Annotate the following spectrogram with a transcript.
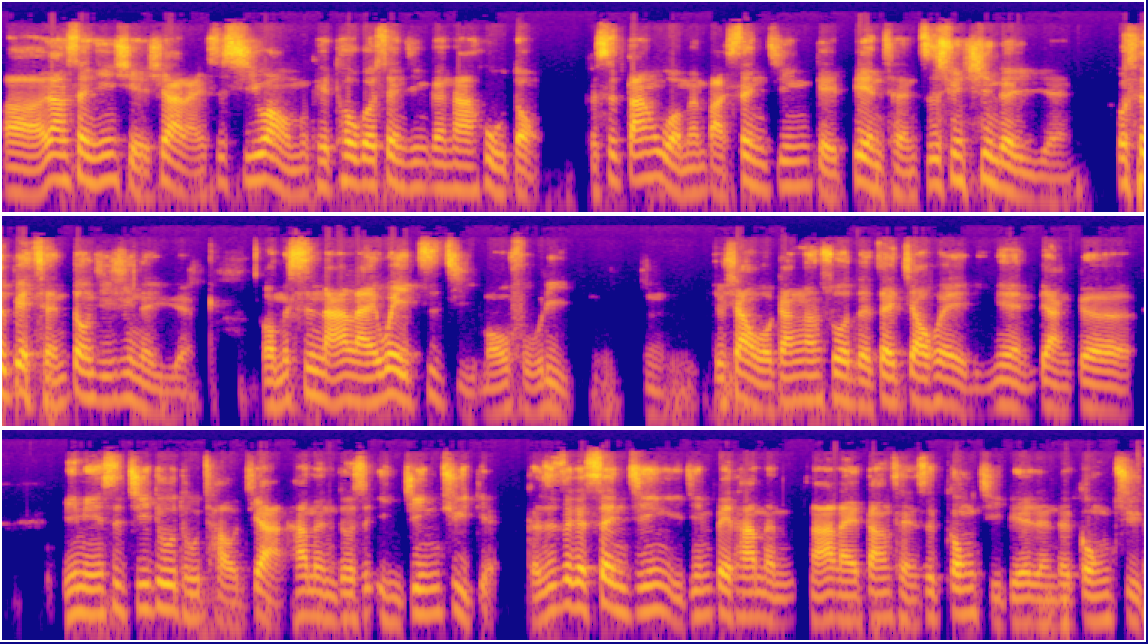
啊、呃、让圣经写下来，是希望我们可以透过圣经跟他互动。可是当我们把圣经给变成资讯性的语言，或是变成动机性的语言，我们是拿来为自己谋福利。嗯，就像我刚刚说的，在教会里面，两个明明是基督徒吵架，他们都是引经据典，可是这个圣经已经被他们拿来当成是攻击别人的工具，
